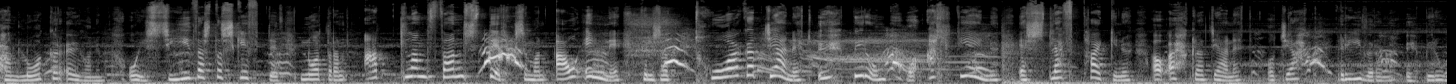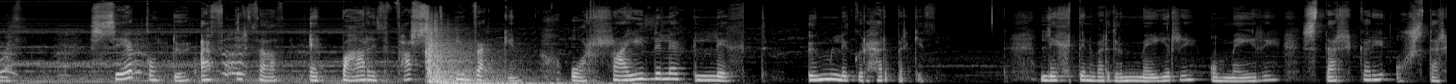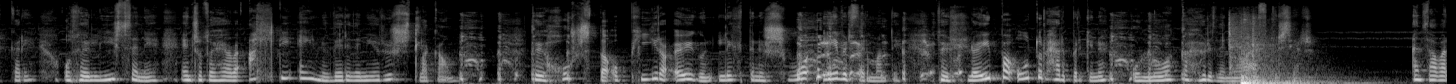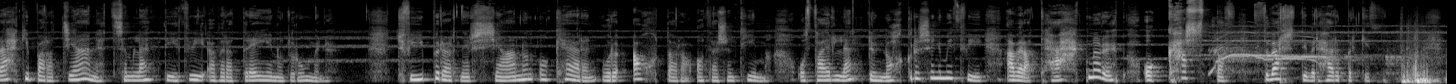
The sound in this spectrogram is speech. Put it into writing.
Hann lokar augunum og í síðasta skiptið notar hann allan þann styrk sem hann á inni til þess að toga Janet upp í rúm og allt í einu er sleft tækinu á ökla Janet og Jack rýfur hann upp í rúmið. Sekundu eftir það er barið fast í veggin og hræðileg lykt umlikur herbergið. Lyktin verður meiri og meiri, sterkari og sterkari og þau lýsinni eins og þau hafa allt í einu verið inn í ruslagám. Þau hósta og pýra augun líktinni svo yfirþyrmandi. Þau hlaupa út úr herberginu og loka hurðinni á eftir sér. En það var ekki bara Janet sem lendi í því að vera dregin út úr rúminu. Tvíburarnir Shannon og Karen voru átt ára á þessum tíma og þær lendu nokkru sinnum í því að vera teknar upp og kastað þvert yfir herbergið.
